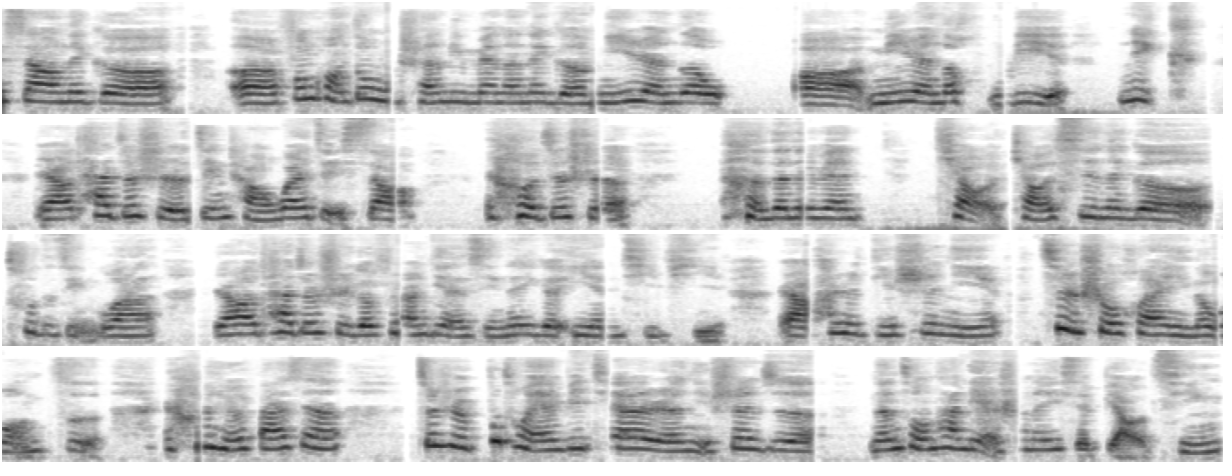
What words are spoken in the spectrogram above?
像那个呃《疯狂动物城》里面的那个迷人的呃迷人的狐狸 Nick，然后他就是经常歪嘴笑，然后就是 在那边调调戏那个兔子警官，然后他就是一个非常典型的一个 ENTP，然后他是迪士尼最受欢迎的王子。然后你会发现，就是不同 MBTI 的人，你甚至。能从他脸上的一些表情，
